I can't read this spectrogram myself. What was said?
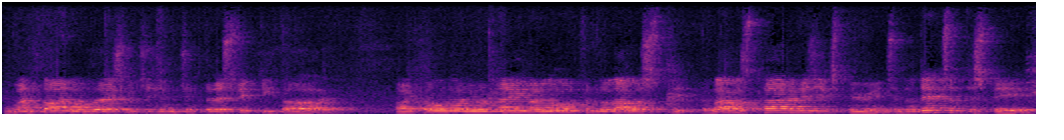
And one final verse, which is in verse 55. I called on your name, O Lord, from the lowest pit, the lowest part of his experience, in the depths of despair.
